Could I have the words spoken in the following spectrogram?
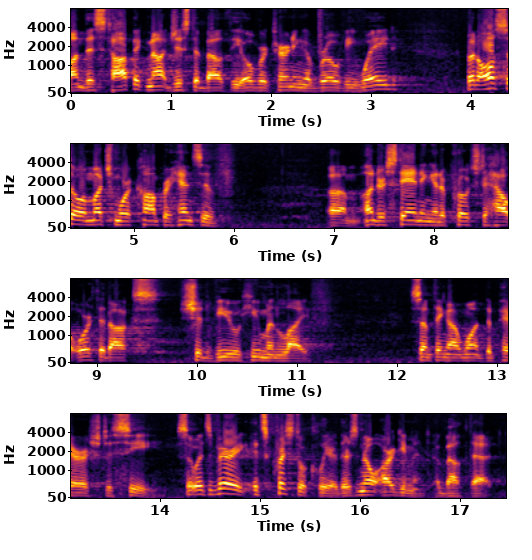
on this topic, not just about the overturning of Roe v. Wade, but also a much more comprehensive um, understanding and approach to how Orthodox should view human life. Something I want the parish to see. So it's very, it's crystal clear. There's no argument about that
